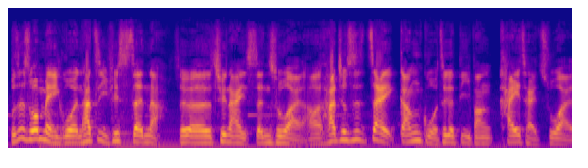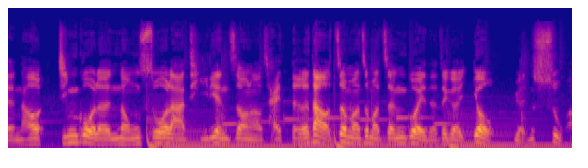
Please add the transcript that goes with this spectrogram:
不是说美国人他自己去生啊，这个去哪里生出来，然后他就是在刚果这个地方开采出来的，然后经过了浓缩啦、提炼之后呢，才得到这么这么珍贵的这个铀元素啊。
